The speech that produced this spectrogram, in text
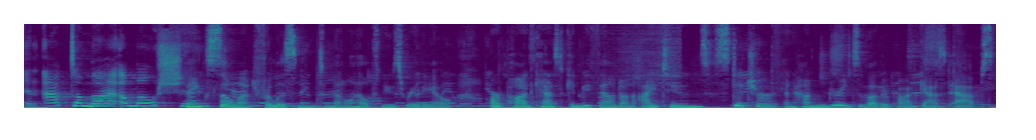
and act on my emotions. Thanks so much for listening to Mental Health News Radio. Our podcast can be found on iTunes, Stitcher, and hundreds of other podcast apps.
